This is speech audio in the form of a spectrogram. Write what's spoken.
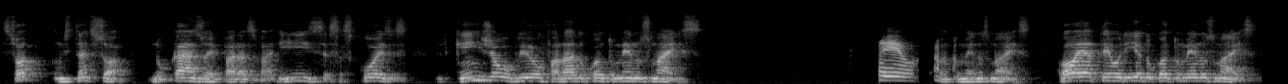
Só um instante só. No caso aí para as varizes, essas coisas, quem já ouviu eu falar do quanto menos mais? Eu. Quanto menos mais. Qual é a teoria do quanto menos mais?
